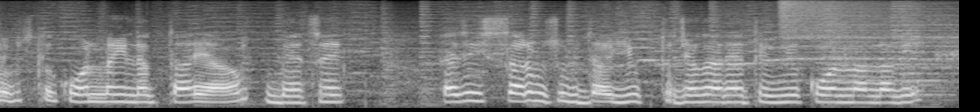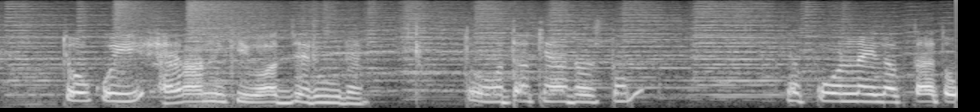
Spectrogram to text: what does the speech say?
जब उसका कॉल नहीं लगता या वैसे ऐसी सर्व सुविधा युक्त जगह रहते हुए कॉल ना लगे तो कोई हैरानी की बात ज़रूर है। तो होता क्या है दोस्तों? जब कॉल नहीं लगता है तो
